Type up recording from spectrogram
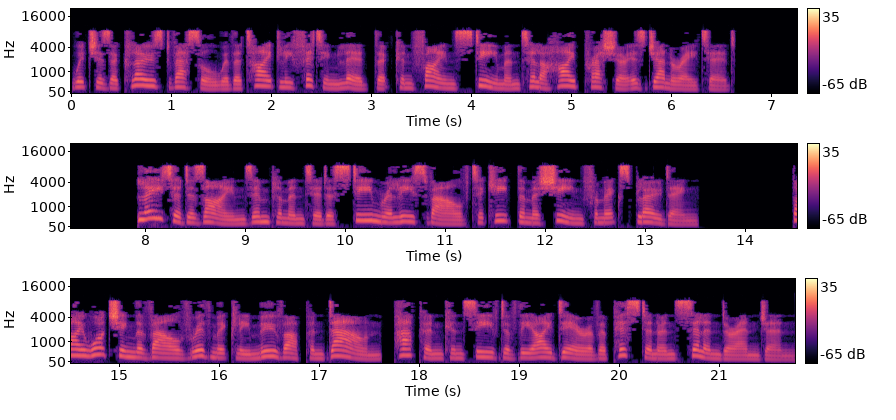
which is a closed vessel with a tightly fitting lid that confines steam until a high pressure is generated. Later designs implemented a steam release valve to keep the machine from exploding. By watching the valve rhythmically move up and down, Papin conceived of the idea of a piston and cylinder engine.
